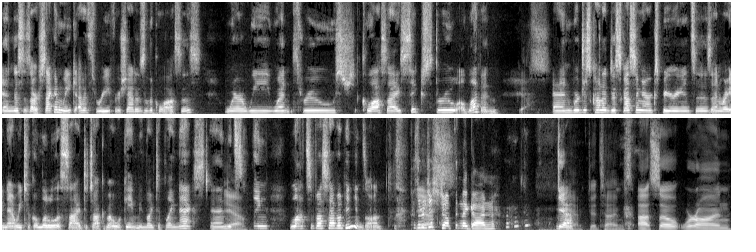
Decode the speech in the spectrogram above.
and this is our second week out of three for Shadows of the Colossus, where we went through Sh- Colossi six through eleven Yes. and we're just kind of discussing our experiences. And right now, we took a little aside to talk about what game we'd like to play next, and Yeah. it's something lots of us have opinions on. Because we're just jumping the gun. Yeah, Yeah. Good times. Uh, so we're on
